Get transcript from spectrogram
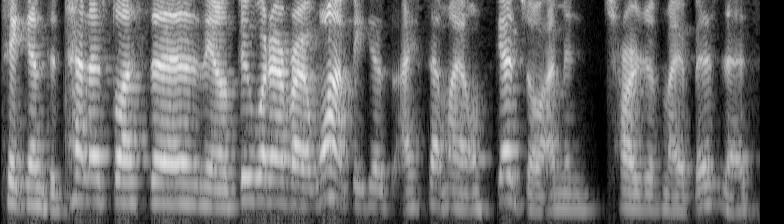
take them to tennis lessons, you know, do whatever I want because I set my own schedule. I'm in charge of my business.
